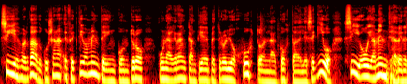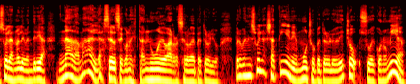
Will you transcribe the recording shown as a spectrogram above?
Sí, es verdad, Guyana efectivamente encontró una gran cantidad de petróleo justo en la costa del Esequibo. Sí, obviamente a Venezuela no le vendría nada mal hacerse con esta nueva reserva de petróleo. Pero Venezuela ya tiene mucho petróleo. De hecho, su economía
